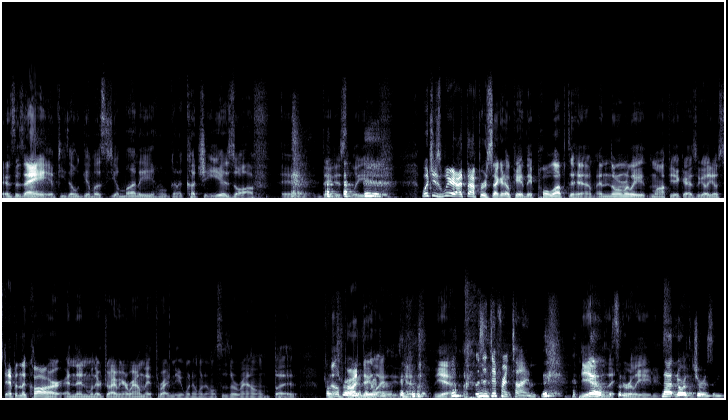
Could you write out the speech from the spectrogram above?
and says, "Hey, if you don't give us your money, we're gonna cut your ears off." And they just leave. Which is weird. I thought for a second, okay, they pull up to him, and normally mafia guys would go, you know, step in the car, and then when they're driving around, they threaten you when no one else is around. But no, broad you in the daylight. river. These guys. Yeah, It was a different time. yeah, Yeah, it was the sort early '80s. Not North Jersey.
